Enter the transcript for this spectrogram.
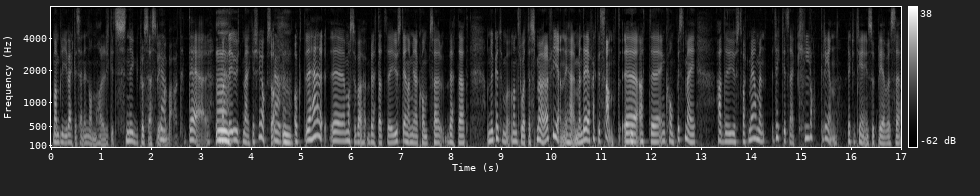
man blir verkligen så här, när någon har en riktigt snygg process. Så vill Ja. man bara, det där. Mm. Men det utmärker sig också. Mm. Och det här eh, måste jag bara berätta att just en av mina kompisar berättade att, och nu kan man tro att jag smörar för Jenny här, men det är faktiskt sant. Eh, Mm. Att eh, en kompis till mig hade just varit med om en riktigt sån här klockren rekryteringsupplevelse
